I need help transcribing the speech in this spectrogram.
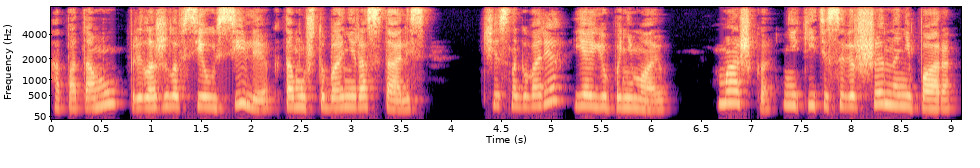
а потому приложила все усилия к тому, чтобы они расстались. Честно говоря, я ее понимаю. Машка Никите совершенно не пара»,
